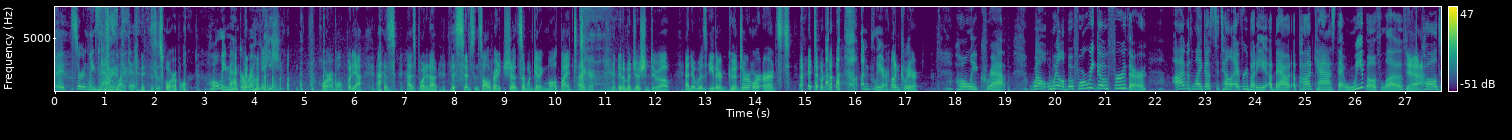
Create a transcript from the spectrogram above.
It certainly sounds like it. This is horrible. Holy macaroni. horrible. But yeah, as as pointed out, The Simpsons already showed someone getting mauled by a tiger in a magician duo, and it was either Gunter or Ernst. I don't know. Unclear. Unclear. Holy crap. Well, Will, before we go further, I would like us to tell everybody about a podcast that we both love Yeah. called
